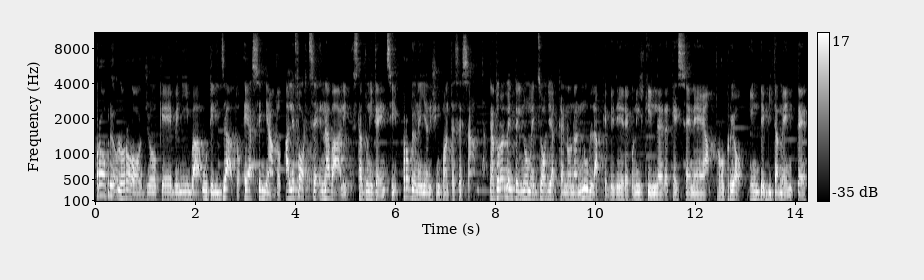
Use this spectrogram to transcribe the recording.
proprio l'orologio che veniva utilizzato e assegnato alle forze navali statunitensi proprio negli anni 50 e 60. Naturalmente il nome Zodiac non ha nulla a che vedere con il killer che se ne appropriò indebitamente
